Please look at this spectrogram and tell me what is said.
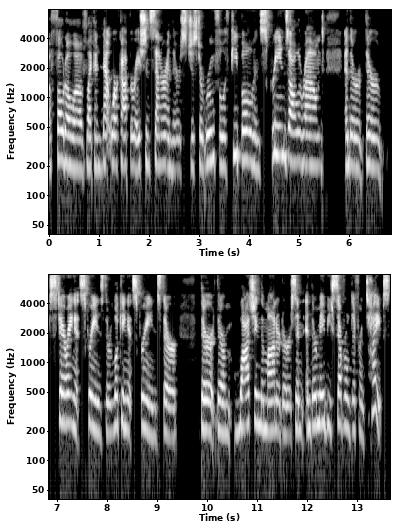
a, photo of like a network operations center and there's just a room full of people and screens all around and they're they're staring at screens they're looking at screens they're they're they're watching the monitors and and there may be several different types.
